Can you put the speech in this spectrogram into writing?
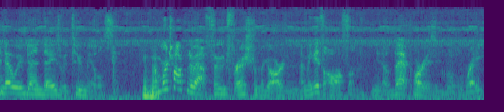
know we've done days with two meals. Mm-hmm. And we're talking about food fresh from the garden. I mean, it's awesome. You know, that part is great.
